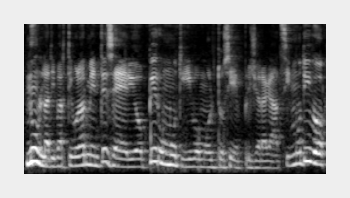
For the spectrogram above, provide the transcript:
nulla di particolarmente serio per un motivo molto semplice, ragazzi. Il motivo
